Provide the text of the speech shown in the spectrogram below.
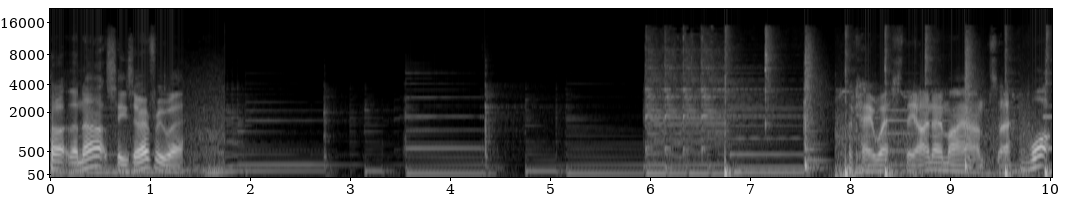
Like the Nazis are everywhere. Okay, Westy, I know my answer. What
